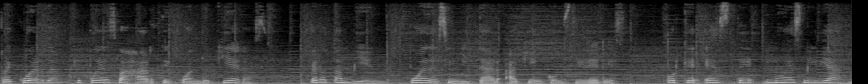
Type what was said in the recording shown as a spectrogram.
Recuerda que puedes bajarte cuando quieras pero también puedes invitar a quien consideres, porque este no es mi viaje,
